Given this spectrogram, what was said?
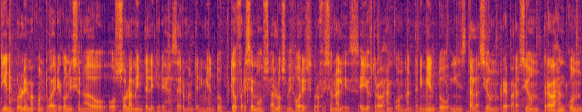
¿Tienes problema con tu aire acondicionado o solamente le quieres hacer mantenimiento? Te ofrecemos a los mejores profesionales. Ellos trabajan con mantenimiento, instalación, reparación, trabajan con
